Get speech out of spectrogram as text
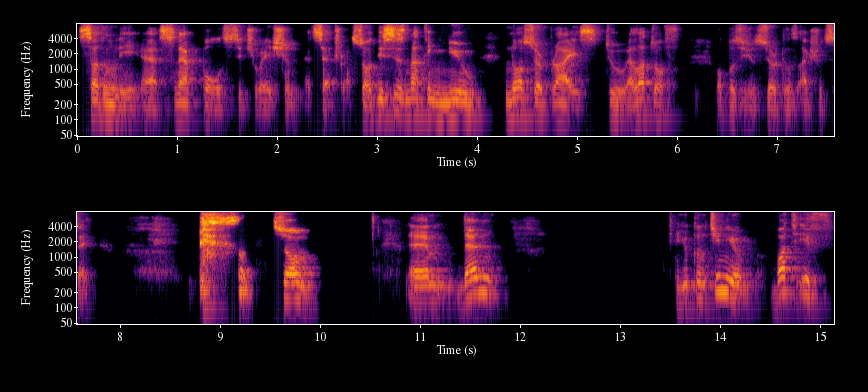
suddenly a snap poll situation, etc. So this is nothing new, no surprise to a lot of opposition circles, I should say. so um, then you continue, what if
